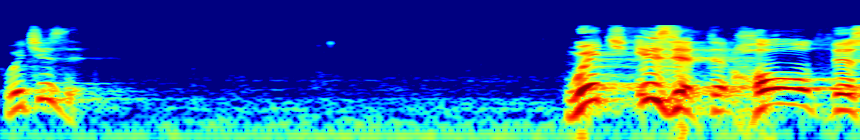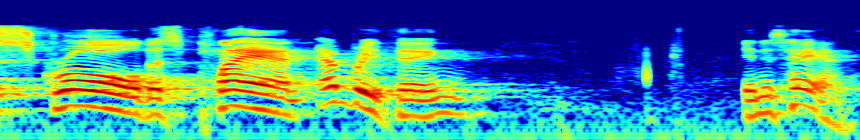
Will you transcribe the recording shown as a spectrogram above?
Which is it? Which is it that holds this scroll, this plan, everything in his hands?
